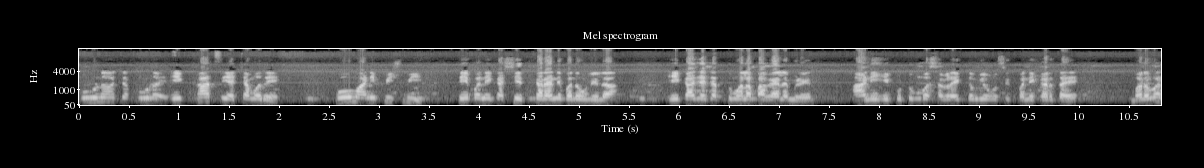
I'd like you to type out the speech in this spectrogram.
पूर्णच्या पूर्ण एकाच याच्यामध्ये फोम आणि पिशवी ते पण एका शेतकऱ्याने बनवलेलं एका ज्याच्यात तुम्हाला बघायला मिळेल. आणि हे कुटुंब सगळं एकदम व्यवस्थितपणे करत आहे बरोबर?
